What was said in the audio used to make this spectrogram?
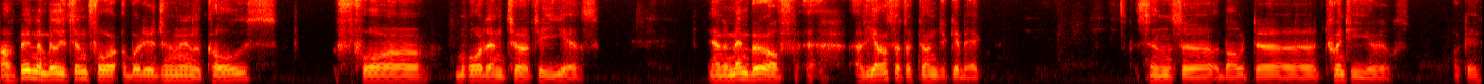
I've been a militant for Aboriginal cause for more than 30 years. and a member of uh, Alliance Autochtone du Québec since uh, about uh, 20 years. Okay.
